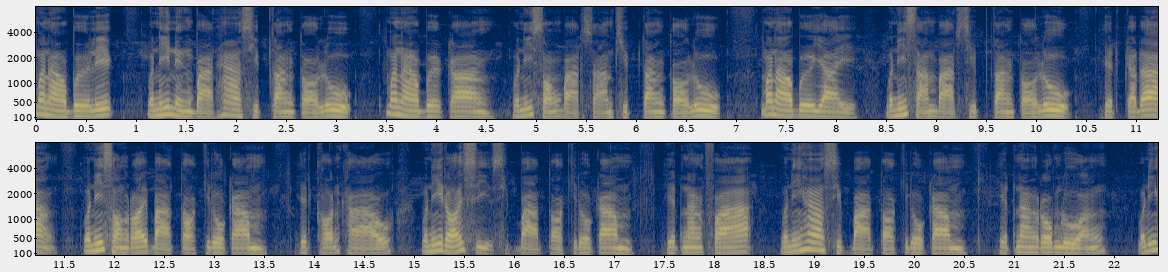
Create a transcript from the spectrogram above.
มะนาวเบอร์เล็กวันนี้ 1 บาท 50 ตังค์ต่อลูก มะนาวเบอร์กลาง วันนี้ 2 บาท 30 ตังค์ต่อลูก มะนาวเบอร์ใหญ่ วันนี้ 3 บาท 10 ตังค์ต่อลูก เห็ดกระด้าง วันนี้ 200 บาทต่อกิโลกรัม เห็ดขอนขาว วันนี้ 140 บาทต่อกิโลกรัม เห็ดนางฟ้า วันนี้ 50 บาทต่อกิโลกรัม เห็ดนางรมหลวง วันนี้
